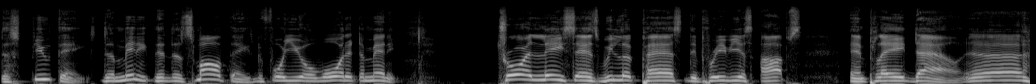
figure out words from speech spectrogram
the few things, the many, the, the small things before you awarded the many. Troy Lee says we look past the previous ops and played down. Uh,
